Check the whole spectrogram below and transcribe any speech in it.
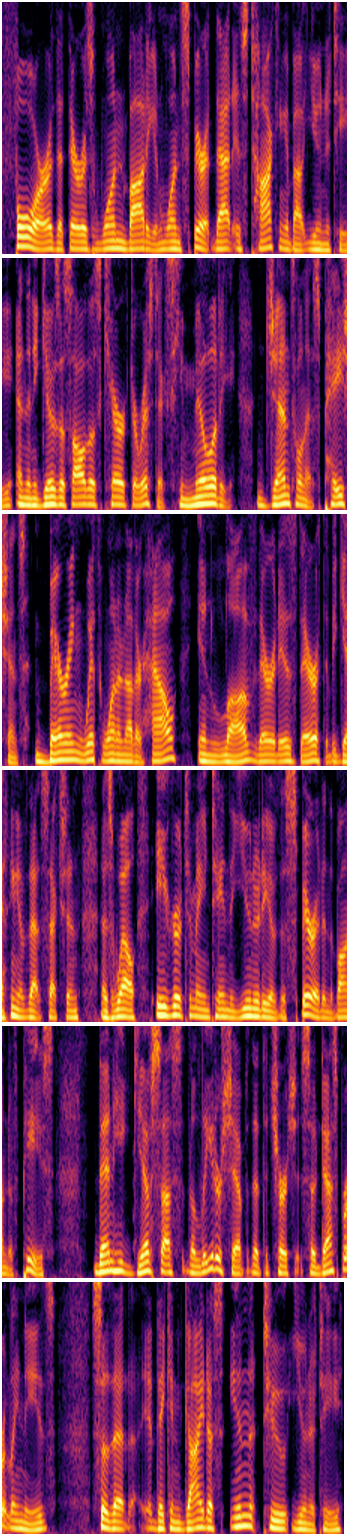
4 that there is one body and one spirit, that is talking about unity. And then he gives us all those characteristics humility, gentleness, patience, bearing with one another. How? In love. There it is, there at the beginning of that section as well. Eager to maintain the unity of the spirit in the bond of peace. Then he gives us the leadership that the church so desperately needs so that they can guide us into unity.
